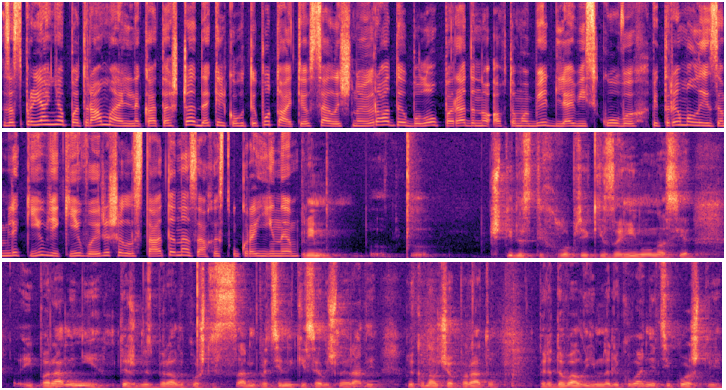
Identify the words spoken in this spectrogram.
За сприяння Петра Мельника та ще декількох депутатів селищної ради було передано автомобіль для військових. Підтримали і земляків, які вирішили стати на захист України. Крім е, 14 хлопців, які загинули, у нас є і поранені. Теж ми збирали кошти самі працівники селищної ради, виконавчого апарату, передавали їм на лікування ці кошти.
